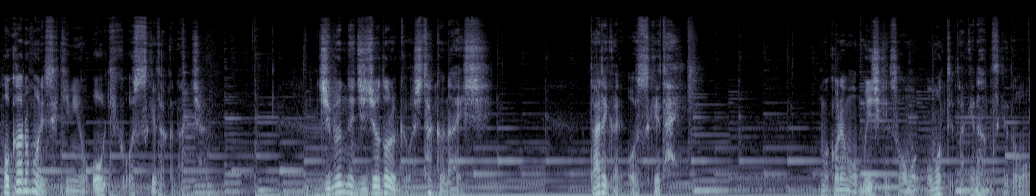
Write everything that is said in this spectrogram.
他の方に責任を大きく押し付けたくなっちゃう。自分で自助努力をしたくないし、誰かに押し付けたい。まあ、これも無意識にそう思ってるだけなんですけども。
